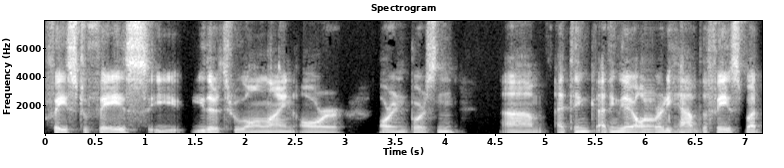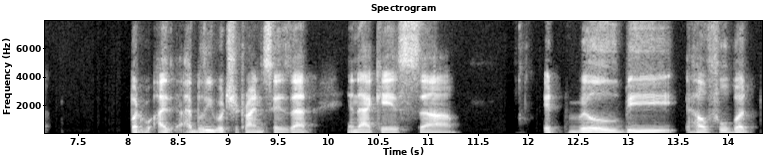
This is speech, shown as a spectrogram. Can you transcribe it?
face to face either through online or or in person. Um, i think i think they already have the face but but I, I believe what you're trying to say is that in that case uh, it will be helpful but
